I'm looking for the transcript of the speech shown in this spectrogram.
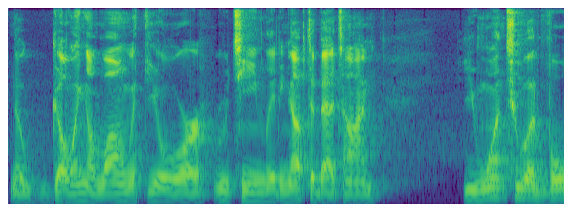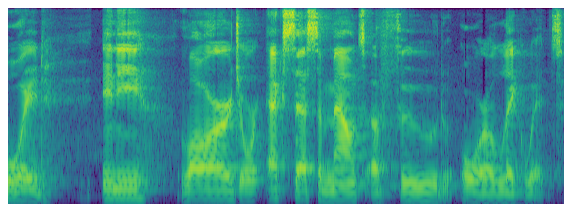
No going along with your routine leading up to bedtime. You want to avoid any large or excess amounts of food or liquids.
